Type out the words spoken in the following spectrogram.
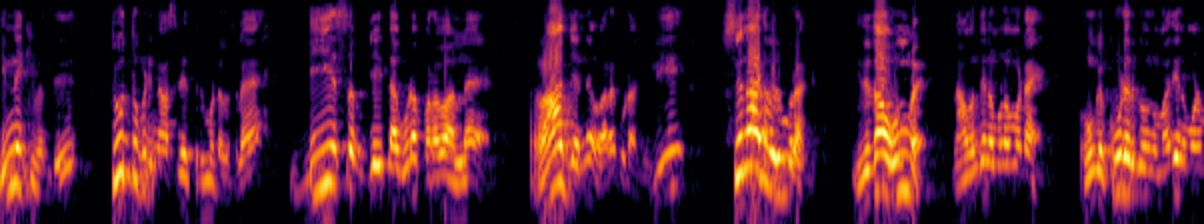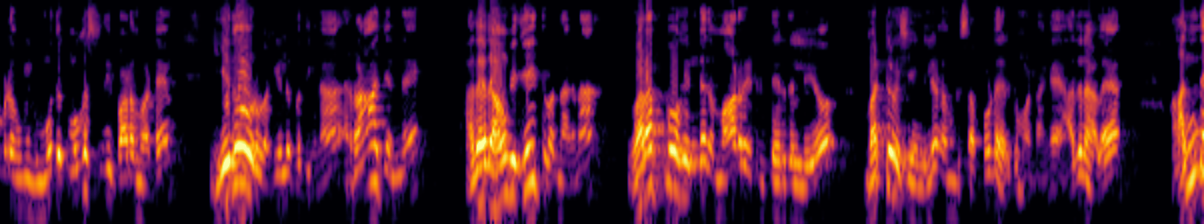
இன்னைக்கு வந்து தூத்துக்குடி நாசிரியர் திருமண்டலத்துல டிஎஸ்எஃப் ஜெயித்தா கூட பரவாயில்ல. ராஜன்னு வரக்கூடாதுன்னு சொல்லி சினாடு விரும்புறாங்க. இதுதான் உண்மை. நான் வந்து என்ன பண்ண மாட்டேன்? உங்க கூட இருக்கவங்க மாதிரி என்ன பண்ண மாட்டேன் உங்களுக்கு முத முகஸ்துதி பாட மாட்டேன். ஏதோ ஒரு வகையில பாத்தீங்கன்னா ராஜன்னு அதாவது அவங்க ஜெயித்து வந்தாங்கன்னா வரப்போகின்ற அந்த மாடரேட்டர் தேர்தலையோ மற்ற விஷயங்களையோ நமக்கு சப்போர்ட்டா இருக்க மாட்டாங்க. அதனால அந்த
